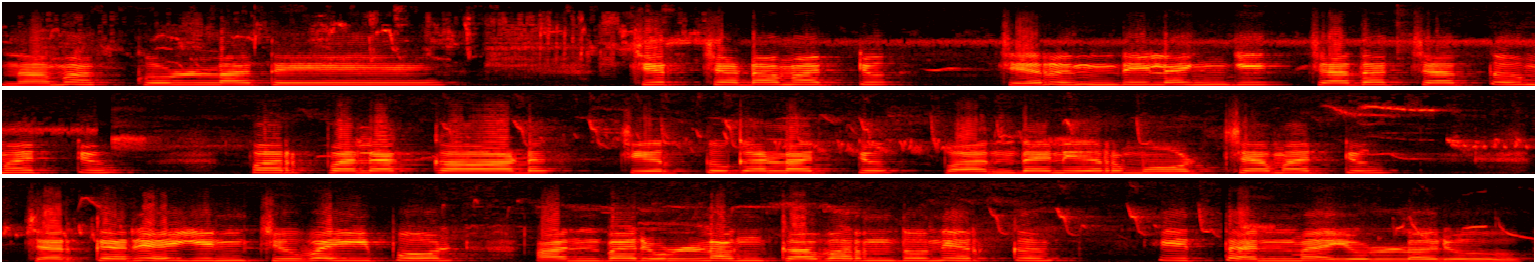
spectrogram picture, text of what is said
നമുക്കുള്ളതേ ചിർച്ചടമറ്റു ചെറുന്തിലങ്കി ചതച്ചത്തുമറ്റു പർപ്പലക്കാട് ചിർത്തുകളറ്റു പന്തനീർ മോക്ഷമറ്റു ശർക്കരയിൻ ചുവൈ പോൽ അൻപരുള്ളം കവർന്നു നിൽക്കും ഇത്തന്മയുള്ളൊരു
